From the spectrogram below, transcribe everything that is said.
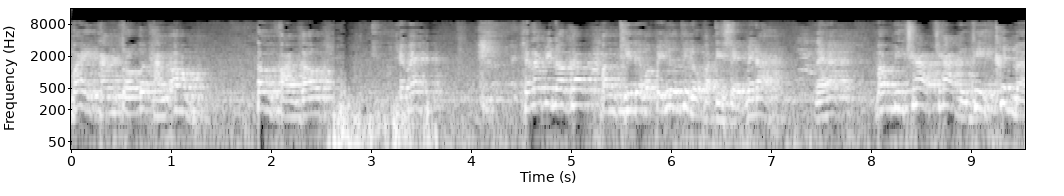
ไม่ทางตรงก็ทางอ้อม ต้องฟังเขาใช่ไหมฉะนั้นพี่น้องครับบางทีเนี่ยมันเป็นเรื่องที่เราปฏิเสธไม่ได้นะฮะมันมีชาติชาติหนึ่งที่ขึ้นมา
